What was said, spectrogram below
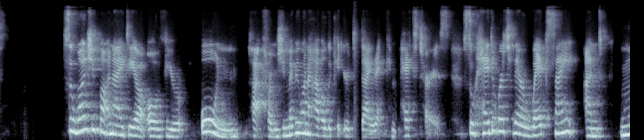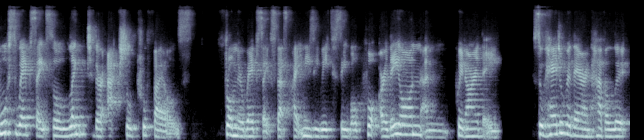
So once you've got an idea of your own platforms, you maybe want to have a look at your direct competitors. So head over to their website, and most websites will link to their actual profiles from their website. So that's quite an easy way to say, well, what are they on and when are they? So head over there and have a look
